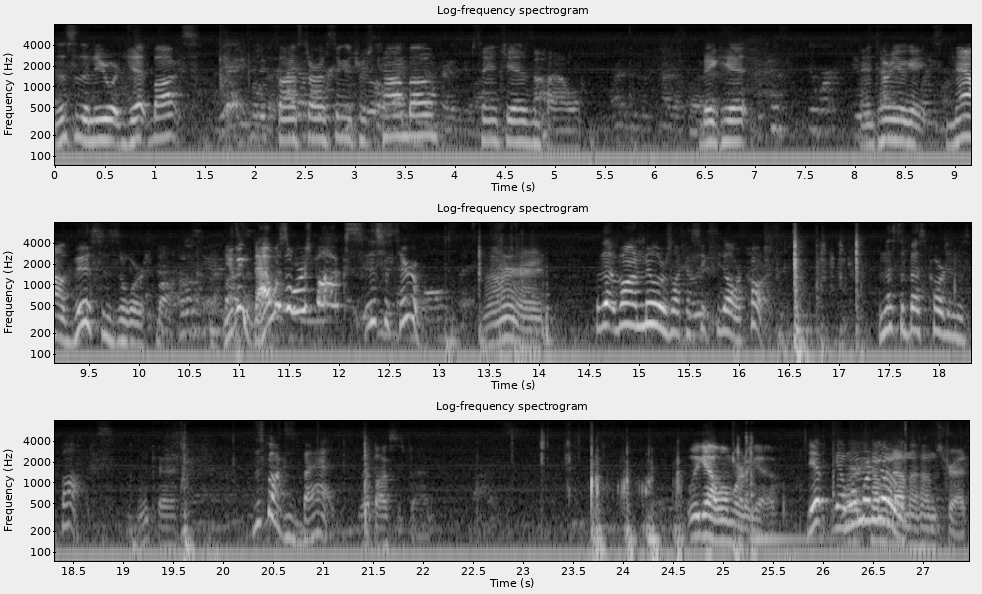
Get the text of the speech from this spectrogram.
This is the New York Jet box. Five star signatures combo. Sanchez and Powell. Big hit. Antonio Gates. Now this is the worst box. You think that was the worst box? This is terrible. All right. But that Von Miller's like a sixty dollar card. And that's the best card in this box. Okay. This box is bad. That box is bad. We got one more to go. Yep, got We're one more to go. down the home stretch.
